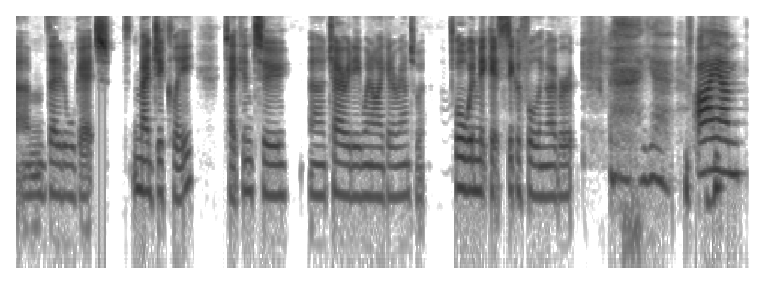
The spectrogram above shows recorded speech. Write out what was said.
um, that it will get magically taken to uh, charity when I get around to it, or when Mick gets sick of falling over it. yeah, I um,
